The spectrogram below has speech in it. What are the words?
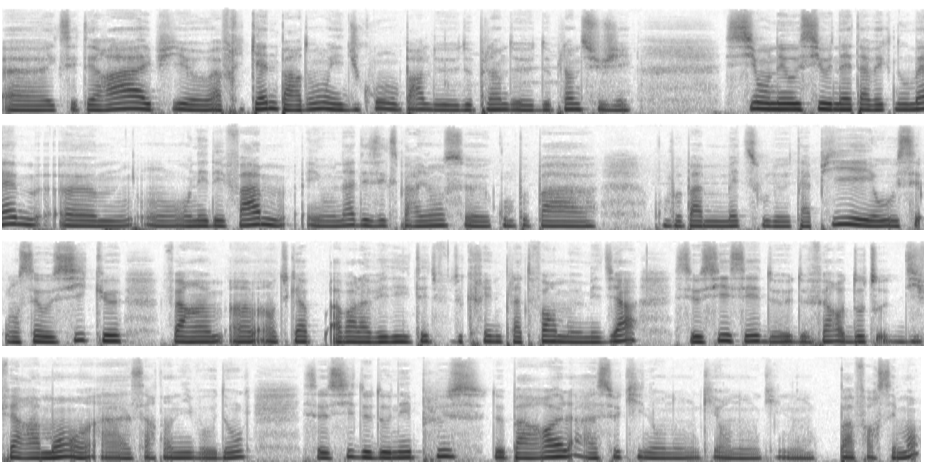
etc. Et puis africaine, pardon. Et du coup, on parle de, plein, de, de plein de sujets. Si on est aussi honnête avec nous-mêmes, on, on est des femmes et on a des expériences qu'on peut pas qu'on peut pas mettre sous le tapis et on sait- aussi que faire un, en tout cas avoir la velléité de, créer une plateforme média c'est aussi essayer de, faire d'autres différemment à certains niveaux. Donc, c'est aussi de donner plus de parole à ceux qui n'en ont, qui en ont, qui n'ont pas forcément.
